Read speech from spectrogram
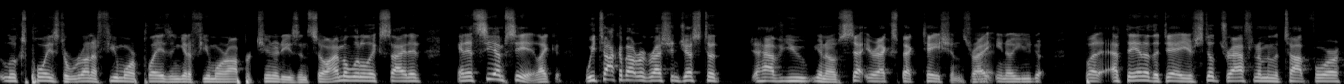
looks poised to run a few more plays and get a few more opportunities. And so I'm a little excited. And it's CMC. Like we talk about regression just to have you, you know, set your expectations, right? Right. You know, you. But at the end of the day, you're still drafting him in the top four.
